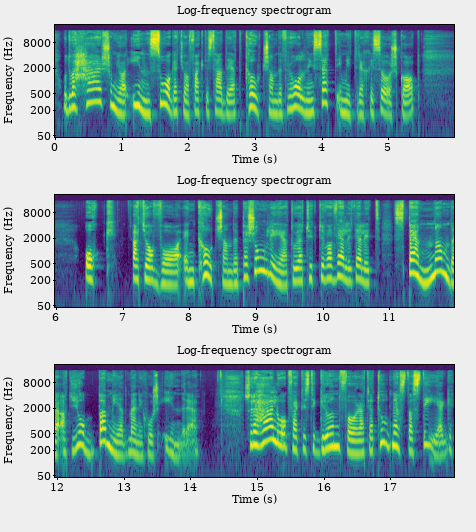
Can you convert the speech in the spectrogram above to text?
Och det var här som jag insåg att jag faktiskt hade ett coachande förhållningssätt i mitt regissörskap. Och att jag var en coachande personlighet och jag tyckte det var väldigt, väldigt spännande att jobba med människors inre. Så det här låg faktiskt till grund för att jag tog nästa steg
